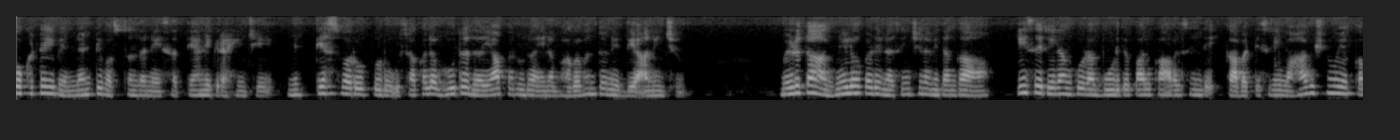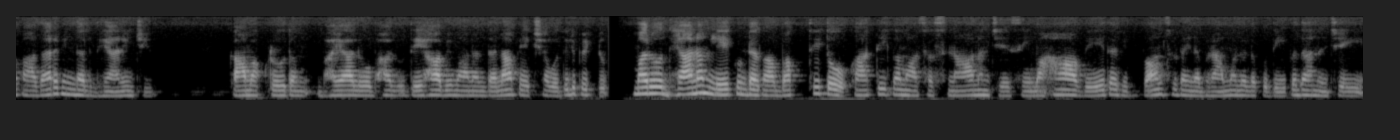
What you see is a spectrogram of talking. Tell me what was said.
ఒకటే వెన్నంటి వస్తుందనే సత్యాన్ని గ్రహించి నిత్యస్వరూపుడు సకల భూత దయాపరుడు అయిన భగవంతుని ధ్యానించు. మిడత అగ్నిలో పడి నశించిన విధంగా ఈ శరీరం కూడా బూడిద పాలు కావాల్సిందే. కాబట్టి శ్రీ మహావిష్ణువు యొక్క పాదార విందాలు ధ్యానించి కామక్రోధం భయాలోభాలు దేహాభిమానం ధనాపేక్ష వదిలిపెట్టు. మరో ధ్యానం లేకుండగా భక్తితో కార్తీక మాస స్నానం చేసి మహావేద విద్వాంసుడైన బ్రాహ్మణులకు దీపదానం చేయి.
